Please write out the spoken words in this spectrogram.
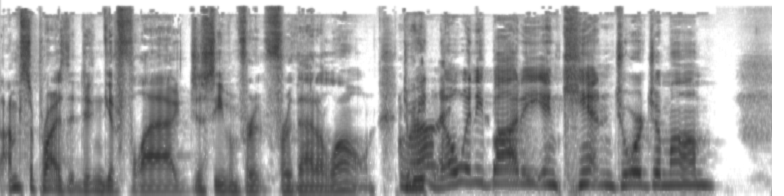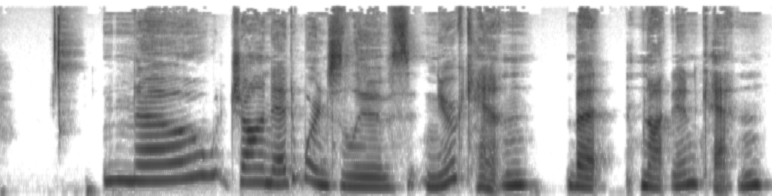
I'm surprised it didn't get flagged just even for, for that alone. Do Right. we know anybody in Canton, Georgia, mom? No, John Edwards lives near Canton, but not in Canton.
